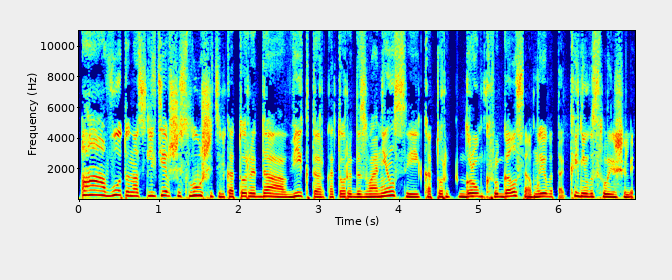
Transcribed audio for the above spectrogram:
А, вот у нас слетевший слушатель, который, да, Виктор, который дозвонился и который громко ругался, а мы его так и не услышали.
